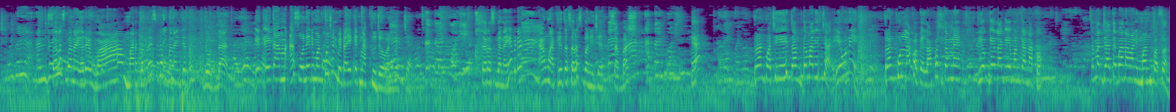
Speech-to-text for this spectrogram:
સરસ બનાવી અરે વાહ, મારા કરતા સરસ બનાવી દે તો. જોરદાર. એક એક આમ આ સોનેરી મનકો છે ને બેટા, એક એક નાખતું જવાનું વચ્ચે. સરસ બનાવી, હા બેટા? આ હું આટલી તો સરસ બની છે. શાબાશ. હે? ત્રણ પછી તમ, તમારી ઈચ્છા. એવું નહીં. ત્રણ ફૂલ નાખો પહેલાં. પછી તમને યોગ્ય લાગે એ મનકા નાખો. તમારે જાતે બનાવવાની મનપસંદ.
